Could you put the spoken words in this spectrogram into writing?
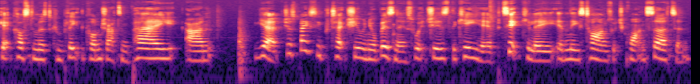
get customers to complete the contract and pay and yeah, just basically protects you and your business, which is the key here, particularly in these times which are quite uncertain.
